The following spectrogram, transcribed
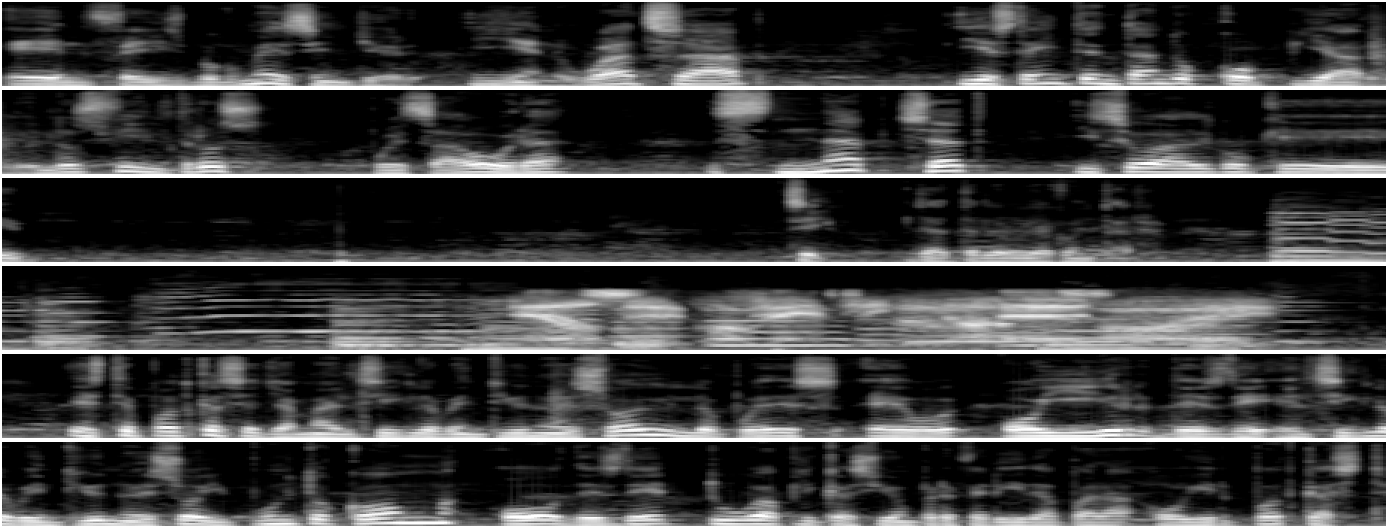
en Facebook Messenger y en WhatsApp y está intentando copiarle los filtros, pues ahora Snapchat hizo algo que... Sí, ya te lo voy a contar. Este podcast se llama El siglo XXI es hoy. Lo puedes eh, oír desde el siglo XXI es hoy.com o desde tu aplicación preferida para oír podcast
